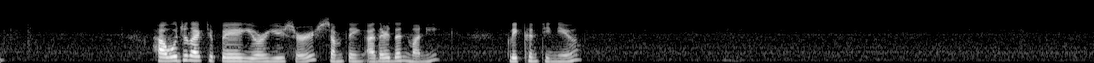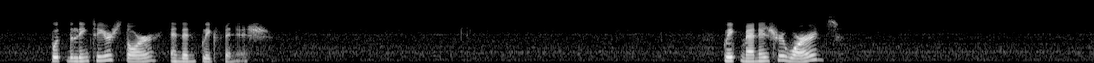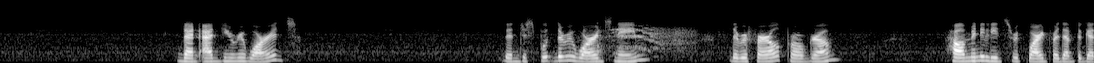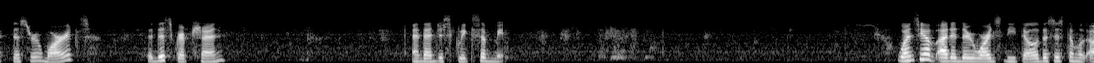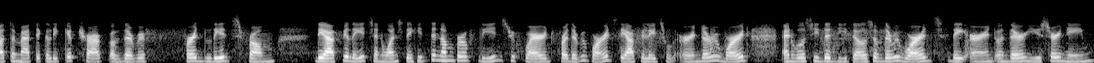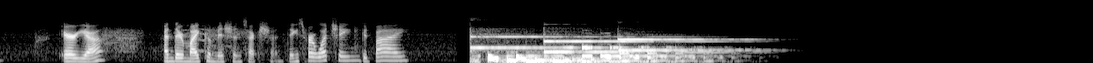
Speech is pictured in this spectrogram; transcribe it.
How would you like to pay your users? Something other than money? Click Continue. put the link to your store and then click finish. Click manage rewards. Then add new rewards. Then just put the rewards name, the referral program, how many leads required for them to get this rewards, the description and then just click submit. Once you have added the rewards detail, the system will automatically keep track of the referred leads from the affiliates and once they hit the number of leads required for the rewards, the affiliates will earn the reward and will see the details of the rewards they earned on their username area under my commission section. Thanks for watching. Goodbye.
